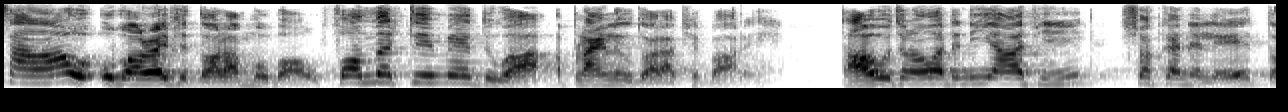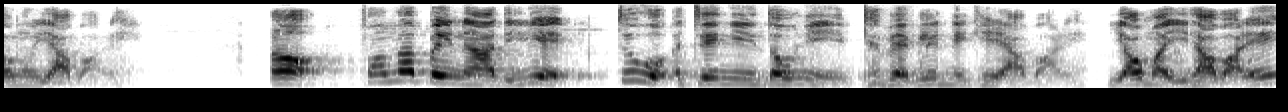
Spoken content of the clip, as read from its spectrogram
စာသားကို override ဖြစ်သွားတာမဟုတ်ပါဘူး formatting ပဲသူက apply လုပ်သွားတာဖြစ်ပါတယ်ဒါကိုကျွန်တော်ကတနည်းအားဖြင့် shortcut နဲ့လည်းသုံးလို့ရပါတယ်အဲ့တော့ format painter ဒီရဲ့သူ့ကိုအကျဉ်းချင်းသုံးရင် double click နှိပ်ခဲ့ရပါတယ်ဒီအောက်မှာရေးထားပါတယ်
